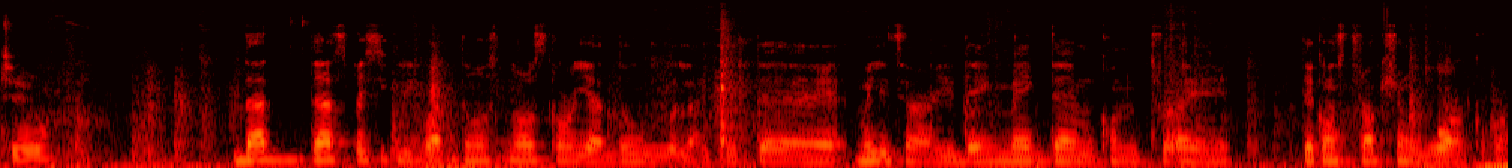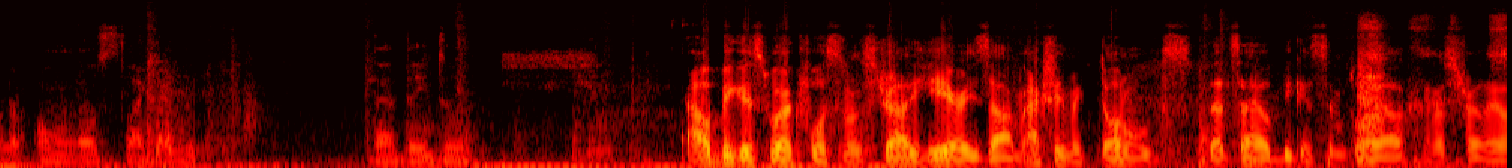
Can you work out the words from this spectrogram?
too. that that's basically what North Korea do. Like with the military, they make them contra- uh, the construction work for almost like every that they do. Our biggest workforce in Australia here is um actually McDonald's. That's our biggest employer in Australia.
